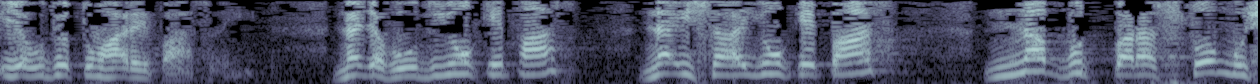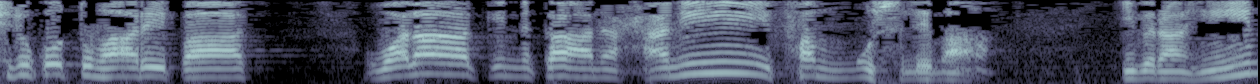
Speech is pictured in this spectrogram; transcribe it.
یہودیوں تمہارے پاس نہیں۔ نہ یہودیوں کے پاس، نہ عیسائیوں کے پاس، نہ بت پرستوں مشرقوں تمہارے پاس۔ ولا کن کان حنیف مسلمہ ابراہیم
